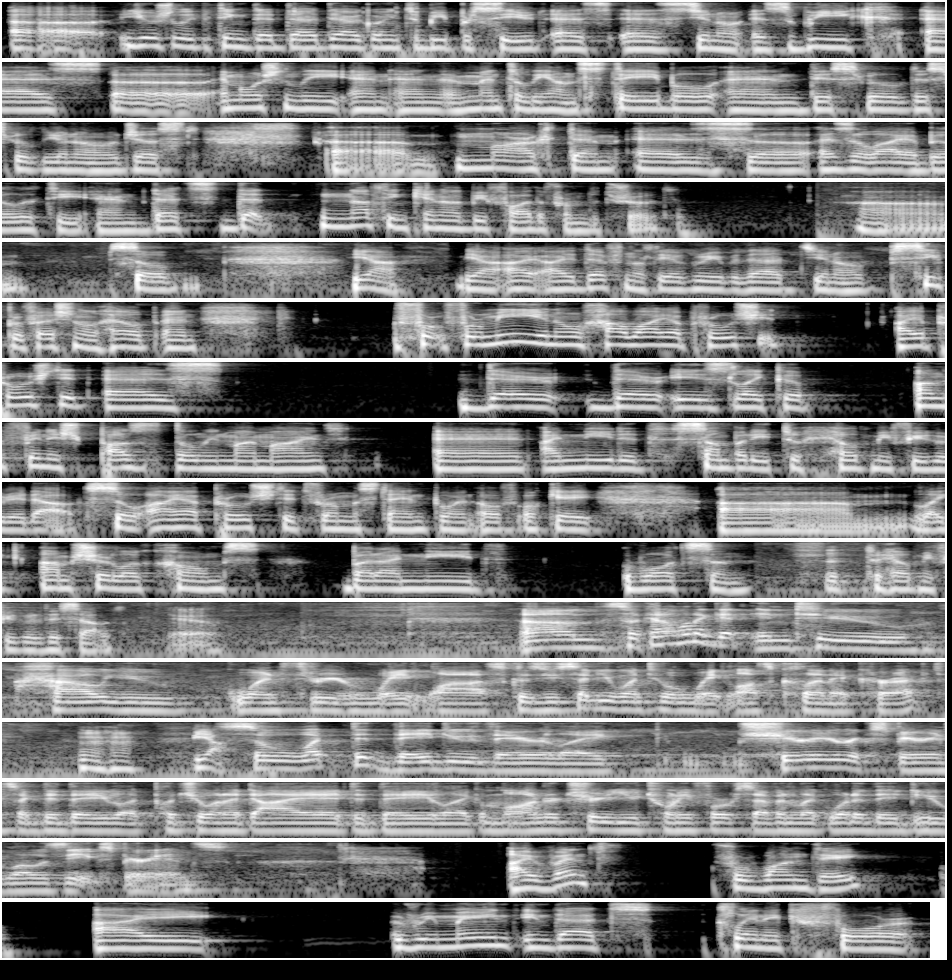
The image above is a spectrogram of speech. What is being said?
uh, usually think that they are going to be perceived as as you know as weak, as uh, emotionally and and mentally unstable, and this will this will you know just um, mark them as uh, as a liability, and that's that nothing cannot be farther from the truth. Um, so, yeah, yeah, I, I definitely agree with that. You know, seek professional help, and for for me, you know, how I approach it I approached it as there there is like a unfinished puzzle in my mind and I needed somebody to help me figure it out. So I approached it from a standpoint of okay, um, like I'm Sherlock Holmes, but I need Watson to help me figure this out. Yeah. Um, so I kind of want to get into how you went through your weight loss because you said you went to a weight loss clinic, correct? Mm-hmm. Yeah. So what did they do there? Like, share your experience. Like, did they like put you on a diet? Did they like monitor you twenty four seven? Like, what did they do? What was the experience? I went for one day. I remained in that clinic for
